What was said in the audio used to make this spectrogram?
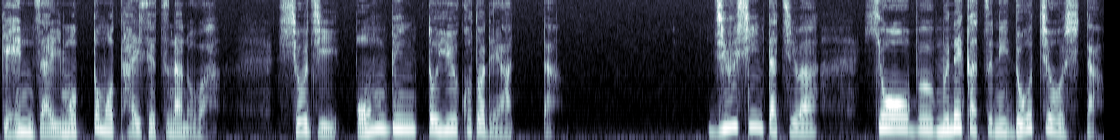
現在最も大切なのは所持穏便ということであった。重臣たちは兵部宗勝に同調した。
